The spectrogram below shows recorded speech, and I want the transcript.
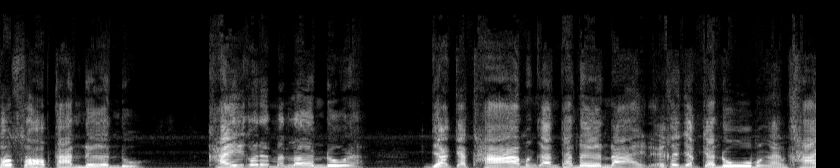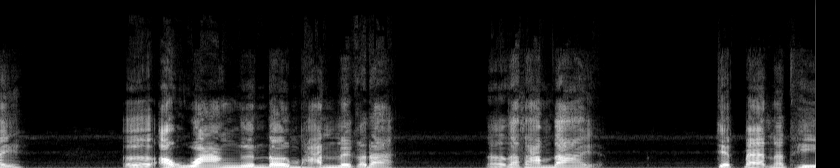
ทดสอบการเดินดู ใครก็ได้มันเดินดูนะอยากจะท้าเหมือนกันถ้าเดินได้เนี่ยก็อยากจะดูเหมือนกันใคร เออ เอาวางเงินเดิมพันเลยก็ได้ เออ ถ้าทำได้ เจ็ดแปดนาที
